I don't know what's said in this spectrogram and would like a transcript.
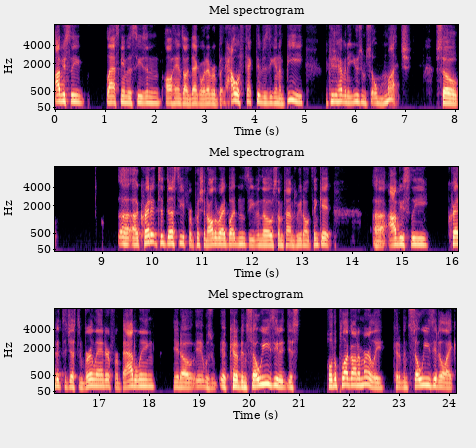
Obviously, last game of the season, all hands on deck or whatever, but how effective is he gonna be? Because you're having to use them so much. So, uh, a credit to Dusty for pushing all the right buttons, even though sometimes we don't think it. Uh, obviously, credit to Justin Verlander for battling. You know, it was it could have been so easy to just pull the plug on him early. Could have been so easy to like.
